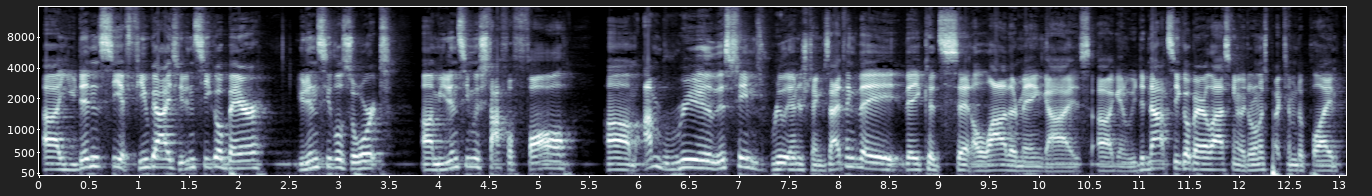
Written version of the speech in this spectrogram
Uh, you didn't see a few guys. You didn't see Gobert. You didn't see Lessort. Um, you didn't see Moustapha Fall. Um, I'm really this team's really interesting because I think they they could sit a lot of their main guys. Uh, again, we did not see Gobert last game. I don't expect him to play.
